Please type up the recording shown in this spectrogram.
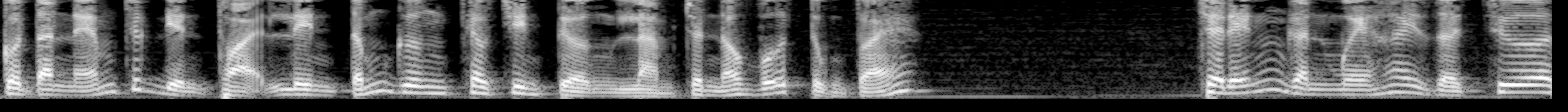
Cô ta ném chiếc điện thoại lên tấm gương treo trên tường làm cho nó vỡ tung tóe. Chờ đến gần 12 giờ trưa,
